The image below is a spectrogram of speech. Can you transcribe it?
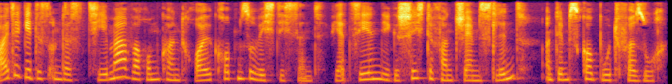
Heute geht es um das Thema, warum Kontrollgruppen so wichtig sind. Wir erzählen die Geschichte von James Lind und dem Skorbut-Versuch.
